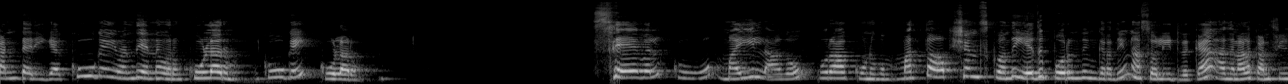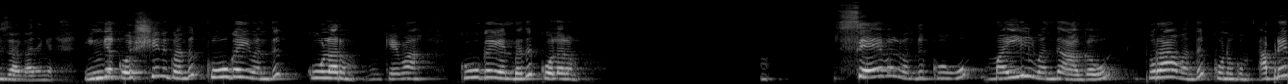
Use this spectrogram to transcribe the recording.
கண்டறிக. கூகை வந்து என்ன வரும்? குளரும். கூகை குளரும். சேவல் கூவும் மயில் ஆகவும் புறா குணுகும். மற்ற ஆப்ஷன்ஸ்க்கு வந்து எது பொருந்துங்கிறதையும் நான் சொல்லிட்டு இருக்கேன் அதனால் கன்ஃபியூஸ் ஆகாதீங்க. இங்கே கொஷினுக்கு வந்து கூகை வந்து குளரும் ஓகேவா கூகை என்பது குளரும் சேவல் வந்து கூவும் மயில் வந்து அகவும் புறா வந்து குணுகும். அப்படியே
